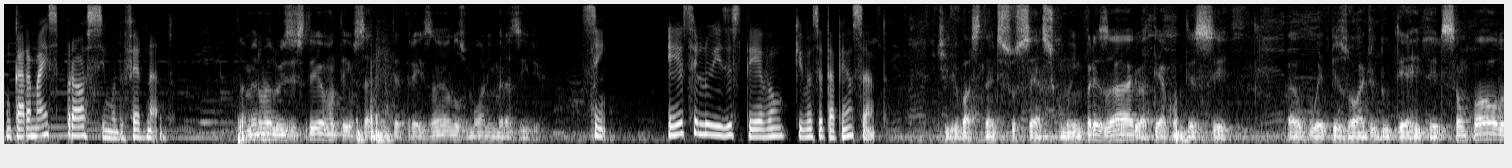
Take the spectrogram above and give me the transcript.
um cara mais próximo do Fernando. Meu nome é Luiz Estevam, tenho 73 anos, moro em Brasília. Sim, esse Luiz Estevam que você está pensando. Tive bastante sucesso como empresário até acontecer uh, o episódio do TRT de São Paulo,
